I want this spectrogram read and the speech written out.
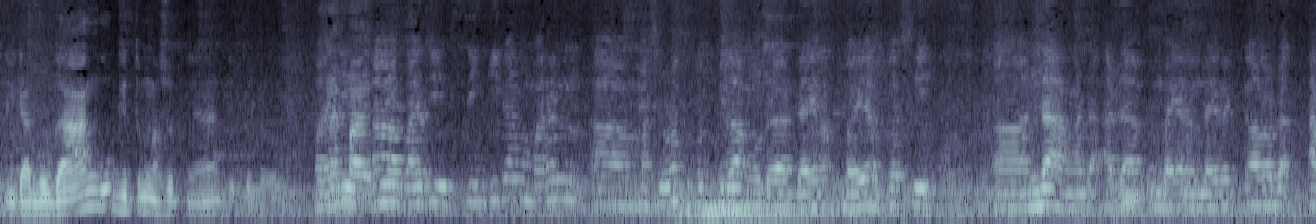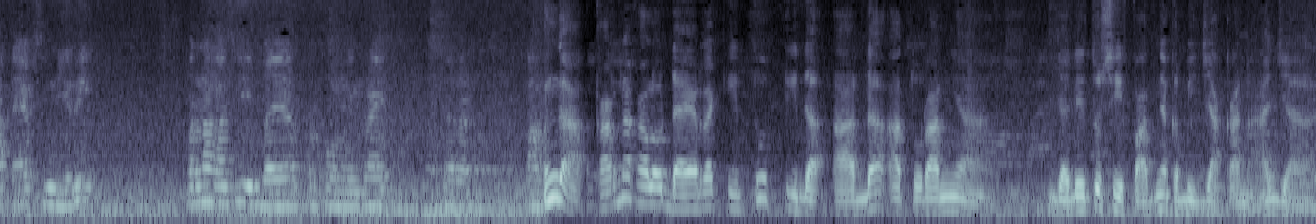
diganggu-ganggu gitu maksudnya gitu loh. Pak Nah, Haji, Pak Haji. Pak Haji, Stinky kan kemarin eh, Mas Yuron sempat bilang udah direct bayar ke si eh, Endang, ada ada pembayaran direct. Kalau ada ATF sendiri pernah nggak sih bayar performing right secara langsung? Enggak, karena kalau direct itu tidak ada aturannya. Jadi itu sifatnya kebijakan aja.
